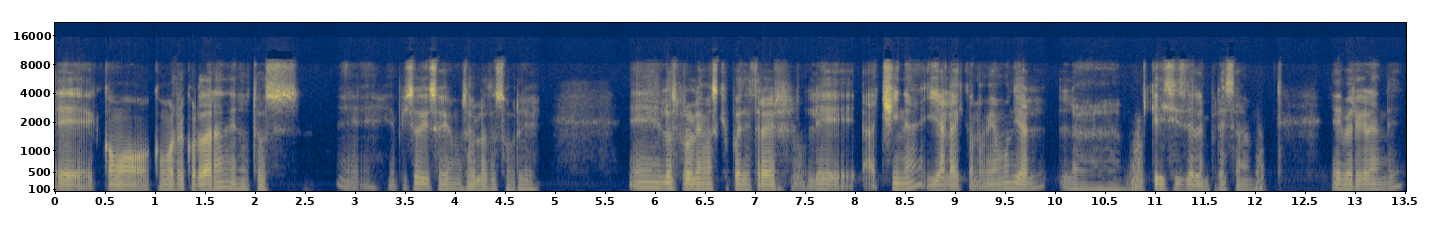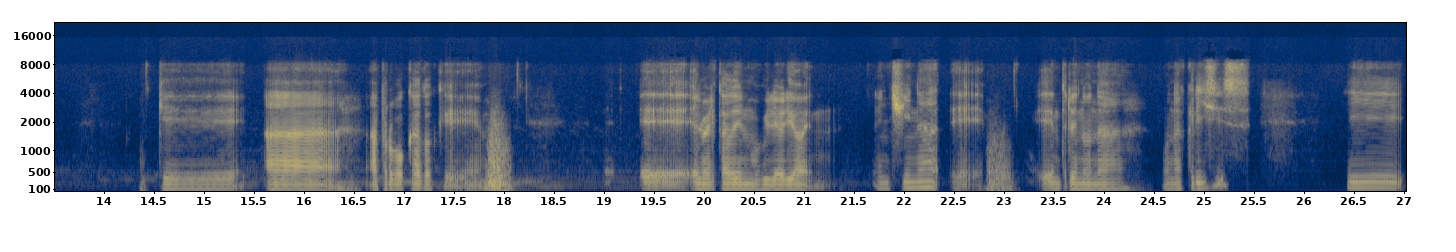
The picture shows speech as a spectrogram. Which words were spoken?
eh, como, como recordarán en otros eh, episodios habíamos hablado sobre eh, los problemas que puede traerle a China y a la economía mundial la crisis de la empresa Evergrande, que ha, ha provocado que eh, el mercado inmobiliario en, en China entre en una, una crisis. Y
